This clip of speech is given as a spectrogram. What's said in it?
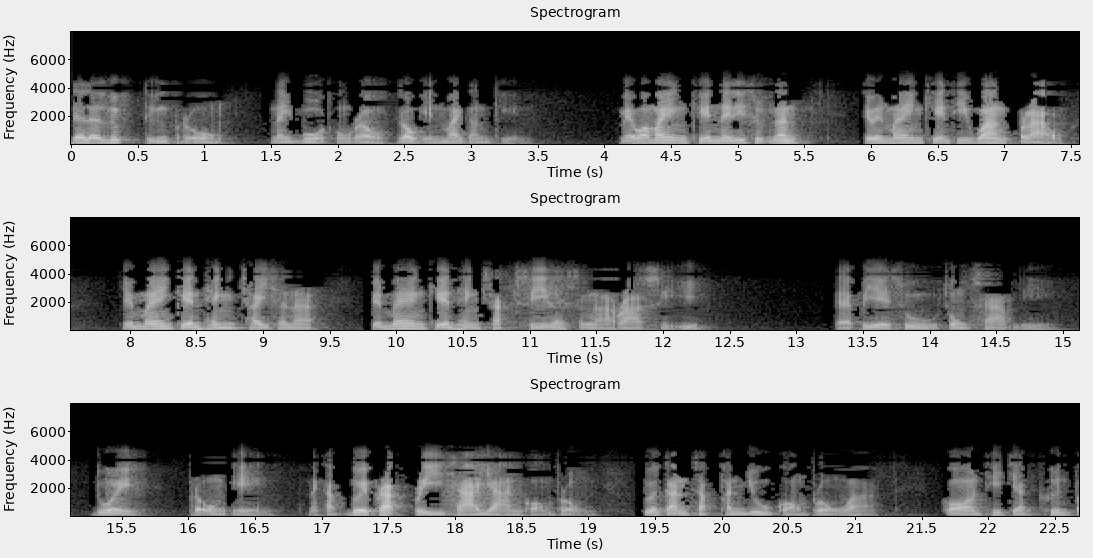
ได้ระลึกถึงพระองค์ในโบสถ์ของเรา เราเห็นไม้กางเขน แม้ว่าไม้กางเขนในที่สุดนั้น จะเป็นไม้กางเขนที่ว่างเปล่าเป็นไม้กางเขนแห่งชัยชนะ เป็นไม้กางเขนแห่งศักดิ์ศรีและสง่าราศี แต่พระเยซูทรงทราบดีด้วยพระองค์เองนะครับ ด้วยพระปรีชาญาณของพระองค์ ด้วยการสัพพัญญูของพระองค์ว่า ก่อนที่จะขึ้นไป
